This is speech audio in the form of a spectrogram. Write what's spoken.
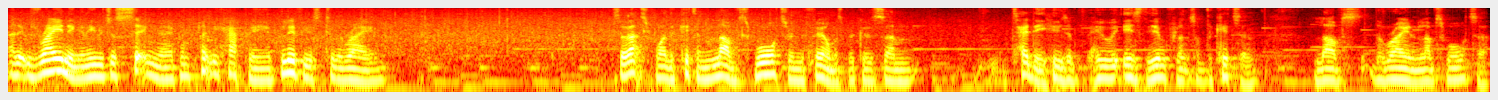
and it was raining and he was just sitting there completely happy, oblivious to the rain. So that's why the kitten loves water in the films because um, Teddy, who's a, who is the influence of the kitten, loves the rain and loves water.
